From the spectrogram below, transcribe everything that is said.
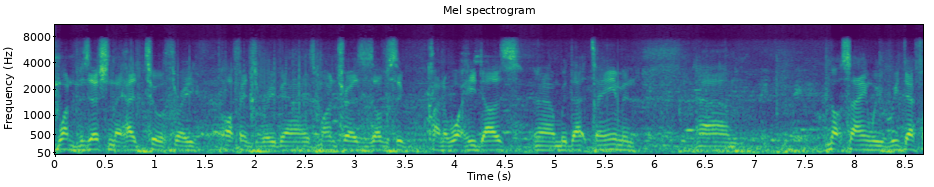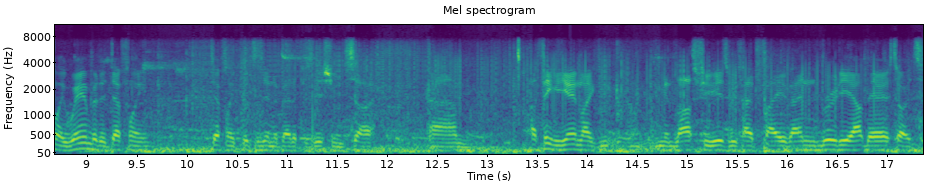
one possession they had two or three offensive rebounds. Montrezl is obviously kind of what he does um, with that team, and um, not saying we, we definitely win, but it definitely definitely puts us in a better position. So. Um, I think again, like in the last few years, we've had Fave and Rudy out there, so it's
